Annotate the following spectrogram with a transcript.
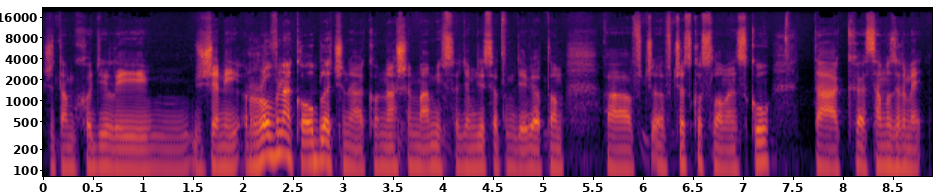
že tam chodili ženy rovnako oblečené ako naše mamy v 79. v Československu, tak samozrejme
